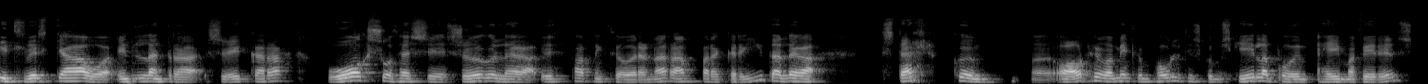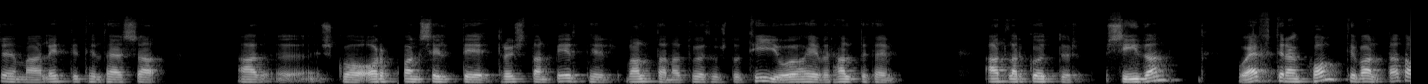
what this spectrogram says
illvirkja og innlendra svikara og svo þessi sögulega upphafning þjóðurinnar af bara gríðarlega sterk sterkum og áhrifamiklum pólitískum skilabóðum heima fyrir sem að leiti til þess að, að uh, sko Orbán sildi traustan byr til valdana 2010 og hefur haldið þeim allar götur síðan. Og eftir hann kom til valda þá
